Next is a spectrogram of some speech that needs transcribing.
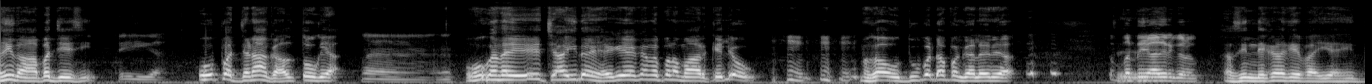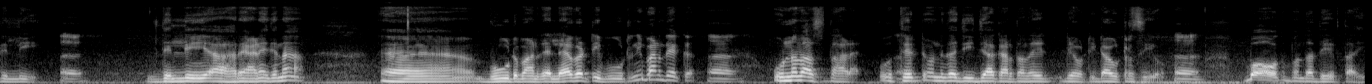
ਅਸੀਂ ਤਾਂ ਭੱਜੇ ਸੀ। ਠੀਕ ਆ। ਉਹ ਭੱਜਣਾ ਗਲਤ ਹੋ ਗਿਆ। ਹਾਂ ਉਹ ਕਹਿੰਦਾ ਇਹ ਚਾਹੀਦਾ ਹੈਗੇ ਆ। ਕਹਿੰਦਾ ਭਲਾ ਮਾਰ ਕੇ ਲਿਓ ਮੈਂ ਕਿਹਾ ਉਦੋਂ ਵੱਡਾ ਪੰਗਾ ਲੈ ਲਿਆ। ਬੰਦੇ ਹਾਜ਼ਰ ਕਰੋ। ਅਸੀਂ ਨਿਕਲ ਗਏ ਭਾਈ ਅਸੀਂ ਦਿੱਲੀ। ਦਿੱਲੀ ਆ ਹਰਿਆਣੇ 'ਚ ਨਾ ਬੂਟ ਬਣਦੇ ਲੈਬਰਟੀ ਬੂਟ ਨਹੀਂ ਬਣਦੇ ਇੱਕ? ਹਾਂ। ਉਹਨਾਂ ਦਾ ਹਸਪਤਾਲ ਹੈ। ਉੱਥੇ ਉਹਨੇ ਦਾ ਜੀਜਾ ਕਰਦਾ ਹੁੰਦਾ ਡਿਊਟੀ ਡਾਕਟਰ ਸੀ ਉਹ। ਹਾਂ। ਬਹੁਤ ਬੰਦਾ ਦੇਵਤਾ ਸੀ।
